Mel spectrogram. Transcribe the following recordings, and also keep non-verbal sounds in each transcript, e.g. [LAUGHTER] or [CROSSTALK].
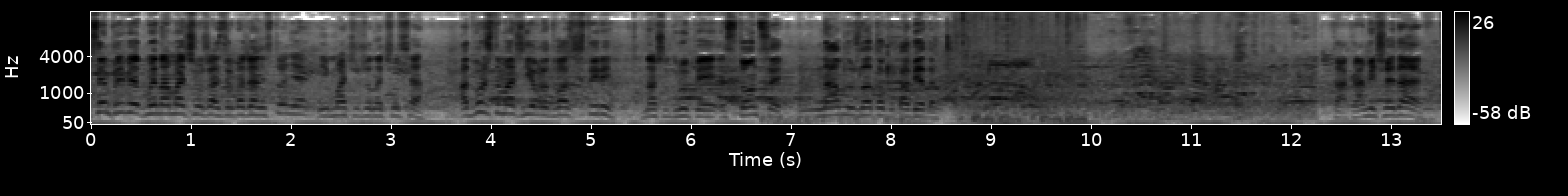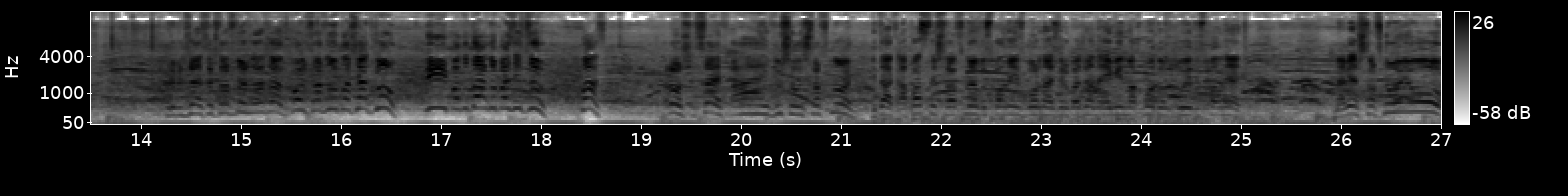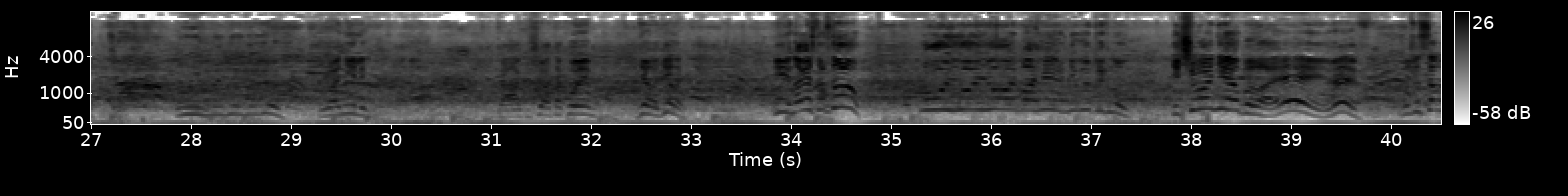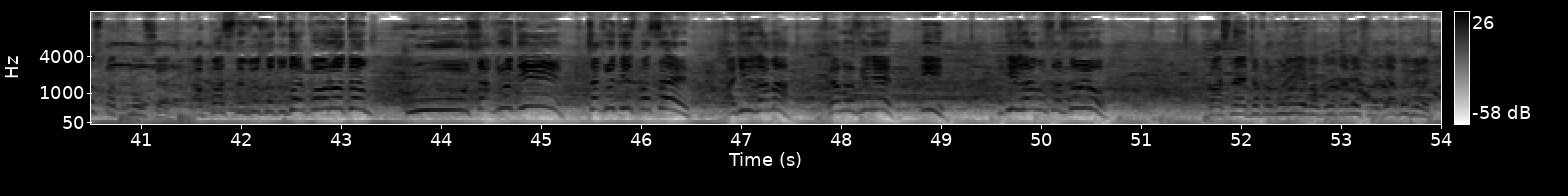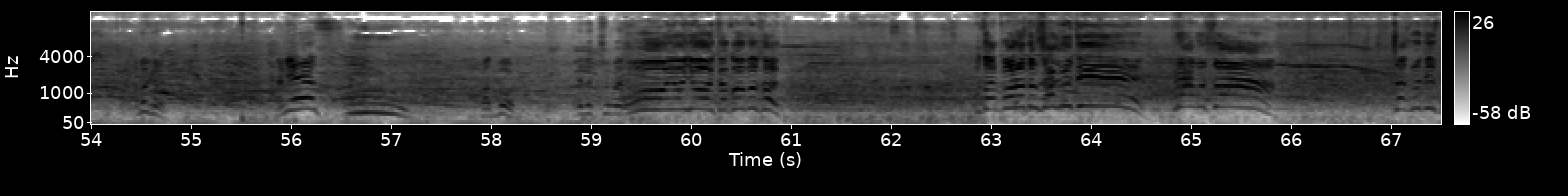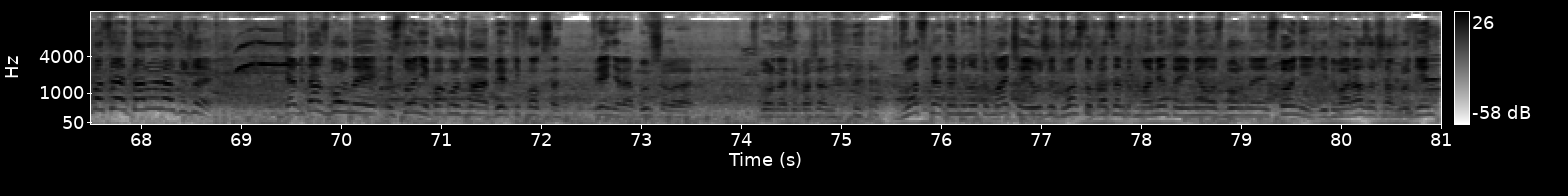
Итак, всем привет! Мы на матче уже Азербайджан-Эстония, и матч уже начался. Отборочный матч Евро-24 в нашей группе эстонцы. Нам нужна только победа. Так, Рамиль Шайдаев. Приближается к штрафной назад, входит в штрафную площадку и под ударную позицию. Пас! Хороший сайф. Ай, вышел из штрафной. Итак, опасный штрафной в исполнении сборной Азербайджана. Эмин Махмудов будет исполнять. Навес штрафную. Ой-ой-ой-ой. Уронили. Так, еще атакуем. Делай, делай. И навес штрафную. Ой-ой-ой, Махир не выпрыгнул. Ничего не было. Эй, Рейф, он же сам споткнулся. Опасный выход, удар по воротам. У, Шахрудин! Шахрудин спасает. Один Рама. Рама разгоняет. И иди Рама в штрафную. Опасная Джафар Гулиева будет навешивать и обыгрывать. Обыгрывать. Навес! У, подбор. Этот человек. Ой-ой-ой, какой выход! Удар по воротам Шахрудин! Браво, Шах! Шахрудин спасает второй раз уже. Капитан сборной Эстонии похож на Берти Фокса, тренера бывшего сборной Азербайджана. [LAUGHS] 25-я минута матча и уже два стопроцентных момента имела сборная Эстонии. И два раза Шахрудин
